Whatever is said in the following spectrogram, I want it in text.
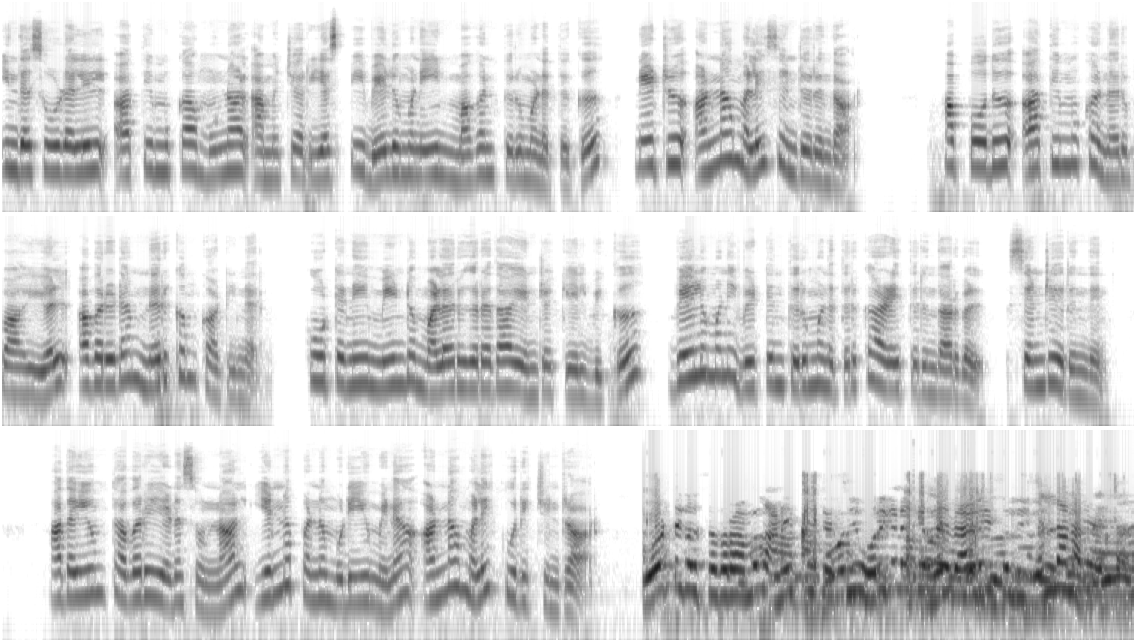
இந்த சூழலில் அதிமுக முன்னாள் அமைச்சர் எஸ்பி வேலுமணியின் மகன் திருமணத்துக்கு நேற்று அண்ணாமலை சென்றிருந்தார். அப்போது அதிமுக நிர்வாகிகள் அவரிடம் நெருக்கம் காட்டினர். கூட்டணி மீண்டும் மலர்கிறதா என்ற கேள்விக்கு வேலுமணி வீட்டின் திருமணத்திற்கு அழைத்திருந்தார்கள். சென்றிருந்தேன். அதையும் தவறு என சொன்னால் என்ன பண்ண முடியும் என அண்ணாமலை கூறிச் சென்றார். ஓட்டுகள் சிதறாமல் அனைத்து கட்சியும் ஒருங்கிணைக்கிறதே வேலையை சொல்லி எல்லாம் நான் பேசுறேன்.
